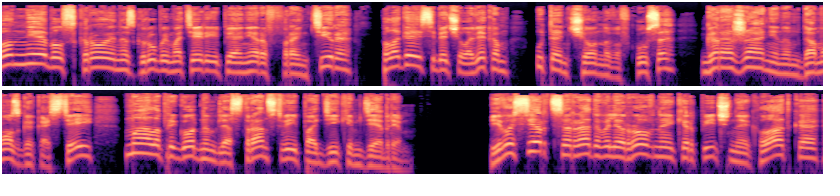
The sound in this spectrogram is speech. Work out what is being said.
Он не был скроен из грубой материи пионеров фронтира, полагая себя человеком утонченного вкуса, горожанином до мозга костей, малопригодным для странствий по диким дебрям. Его сердце радовали ровная кирпичная кладка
